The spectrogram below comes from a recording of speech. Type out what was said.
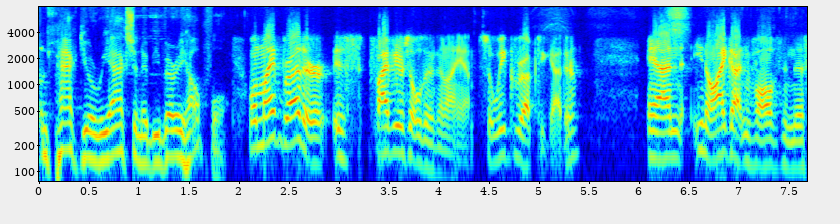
Unpack your reaction. It'd be very helpful. Well, my brother is five years older than I am, so we grew up together. And you know, I got involved in this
